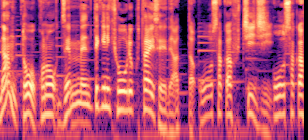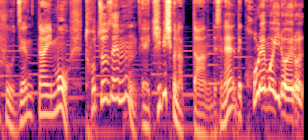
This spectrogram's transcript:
なんとこの全面的に協力体制であった大阪府知事大阪府全体も突然、え、厳しくなったんですね。でこれもいろいろ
